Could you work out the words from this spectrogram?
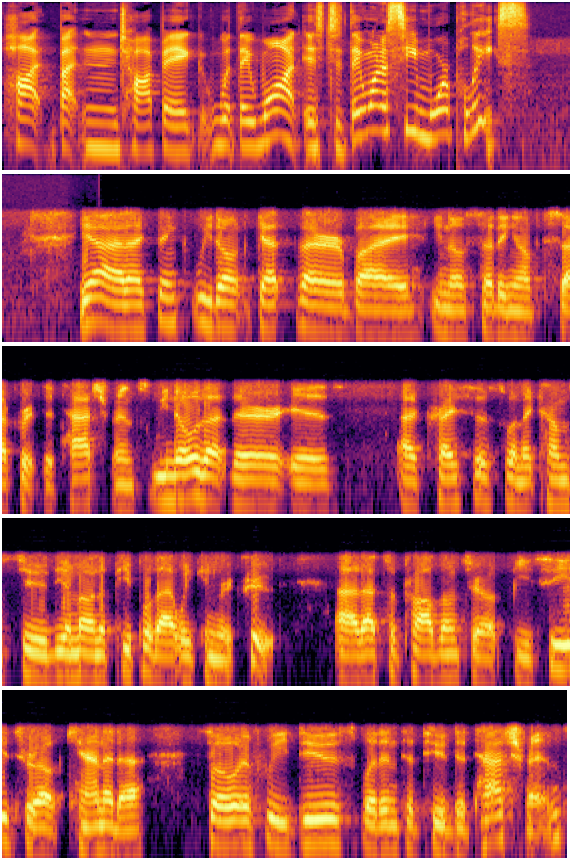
hot button topic, what they want is to they want to see more police. Yeah, and I think we don't get there by you know setting up separate detachments. We know that there is a crisis when it comes to the amount of people that we can recruit. Uh, that's a problem throughout BC, throughout Canada. So if we do split into two detachments,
